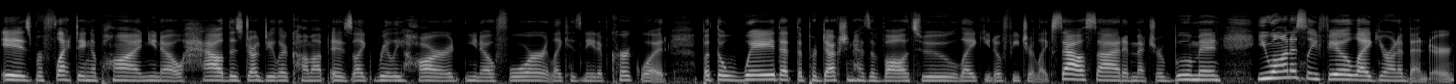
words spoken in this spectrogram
is reflecting upon, you know, how this drug dealer come up is like really hard, you know, for like his native Kirkwood. But the way that the production has evolved to like, you know, feature like Southside and Metro Boomin, you honestly feel like you're on a bender.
